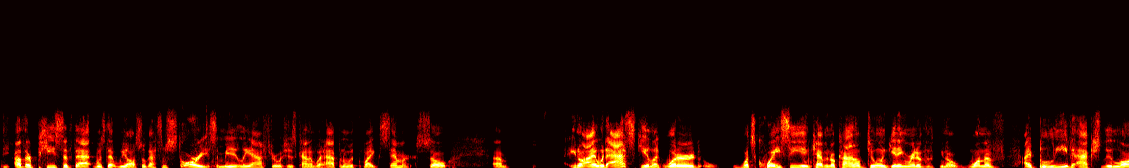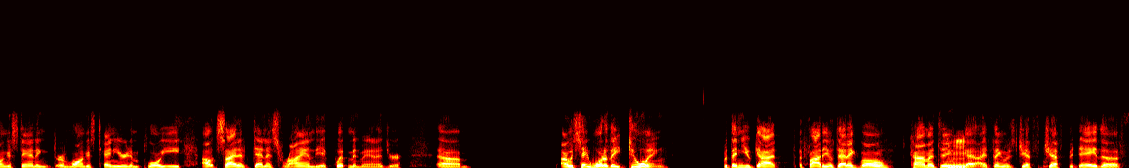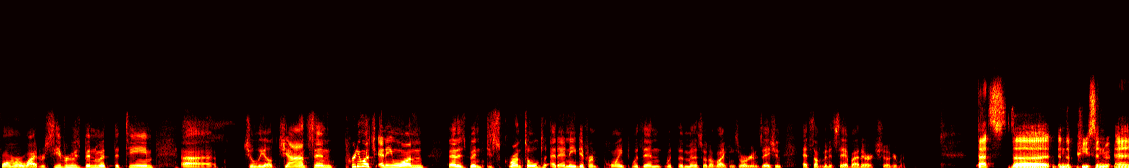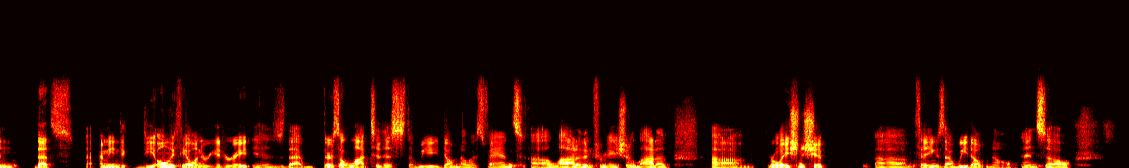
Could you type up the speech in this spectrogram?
the other piece of that was that we also got some stories immediately after, which is kind of what happened with Mike Zimmer. So, um, you know, I would ask you, like, what are what's Kwesi and Kevin O'Connell doing, getting rid of, you know, one of, I believe, actually longest standing or longest tenured employee outside of Dennis Ryan, the equipment manager. Um, I would say, what are they doing? But then you got Ifeadi Odenigbo commenting. Mhm. I think it was Jeff Jeff Badet, the former wide receiver who's been with the team. Uh, Jaleel Johnson, pretty much anyone that has been disgruntled at any different point within with the Minnesota Vikings organization had something to say about Eric Sugarman. That's the and the piece and and that's I mean the, the only thing I want to reiterate is that there's a lot to this that we don't know as fans. Uh, a lot of information, a lot of um, relationship um, things that we don't know, and so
